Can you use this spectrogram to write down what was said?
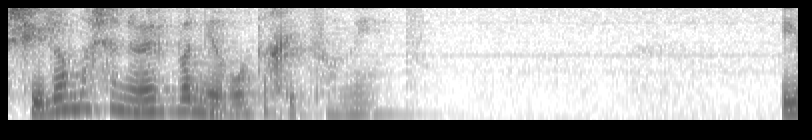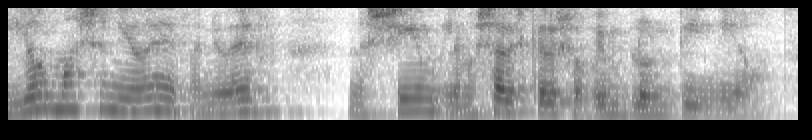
שהיא לא מה שאני אוהב בנראות החיצונית. היא לא מה שאני אוהב, אני אוהב נשים, למשל יש כאלה שאוהבים בלונדיניות,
